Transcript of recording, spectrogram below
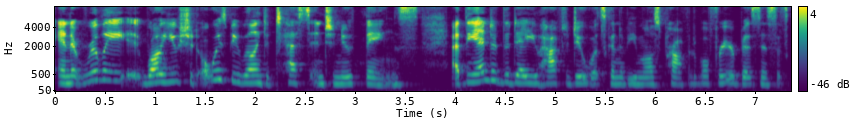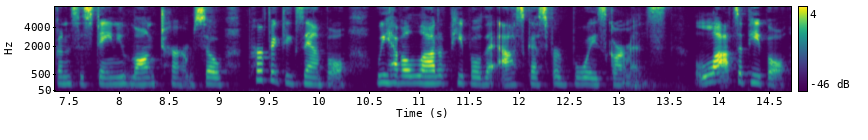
And it really, while you should always be willing to test into new things, at the end of the day, you have to do what's going to be most profitable for your business that's going to sustain you long term. So, perfect example we have a lot of people that ask us for boys' garments lots of people.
